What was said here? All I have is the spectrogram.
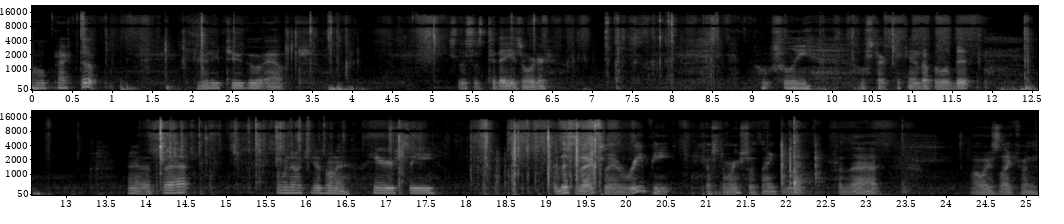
All packed up, ready to go out. So this is today's order. Hopefully we'll start picking it up a little bit. All right, that's that. Let me know what you guys want to hear, see. This is actually a repeat customer, so thank you for that. always like when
